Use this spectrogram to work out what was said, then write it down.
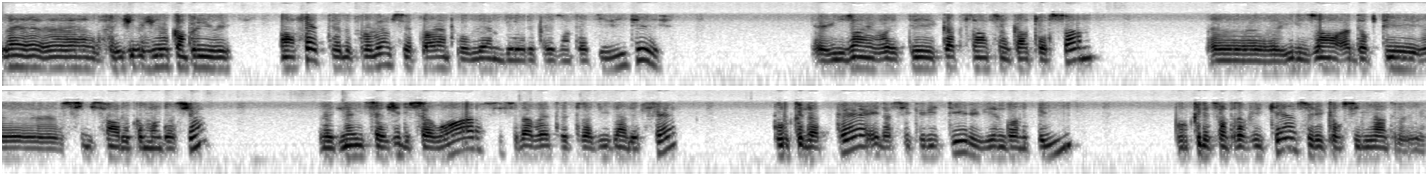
euh, J'ai compris, En fait, le problème, c'est pas un problème de représentativité. Euh, ils ont invité 450 personnes. Euh, ils ont adopté euh, 600 recommandations. Maintenant, il s'agit de savoir si cela va être traduit dans les faits pour que la paix et la sécurité reviennent dans le pays, pour que les Centrafricains se réconcilient entre eux.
